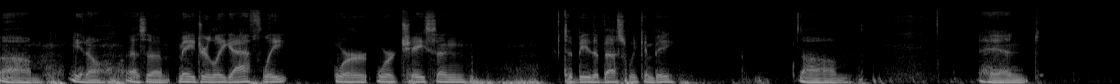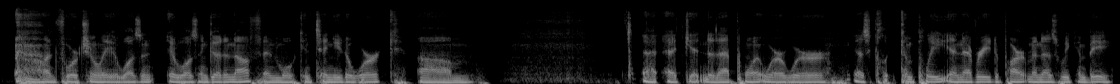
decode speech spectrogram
um, you know, as a major league athlete, we're we're chasing to be the best we can be. Um, and unfortunately, it wasn't it wasn't good enough, and we'll continue to work. Um, at, at getting to that point where we're as cl- complete in every department as we can be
